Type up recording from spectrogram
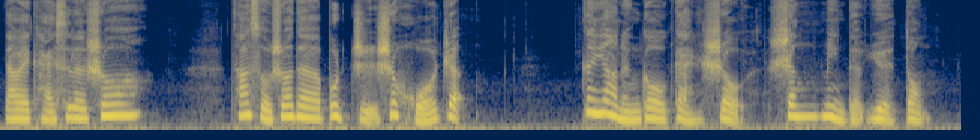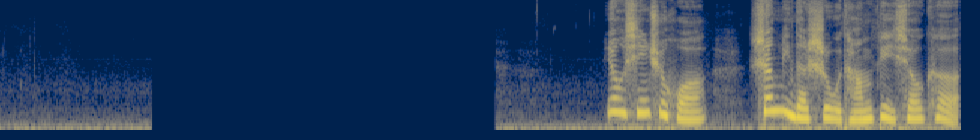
大卫·凯斯勒说。他所说的不只是活着，更要能够感受生命的跃动。用心去活，生命的十五堂必修课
